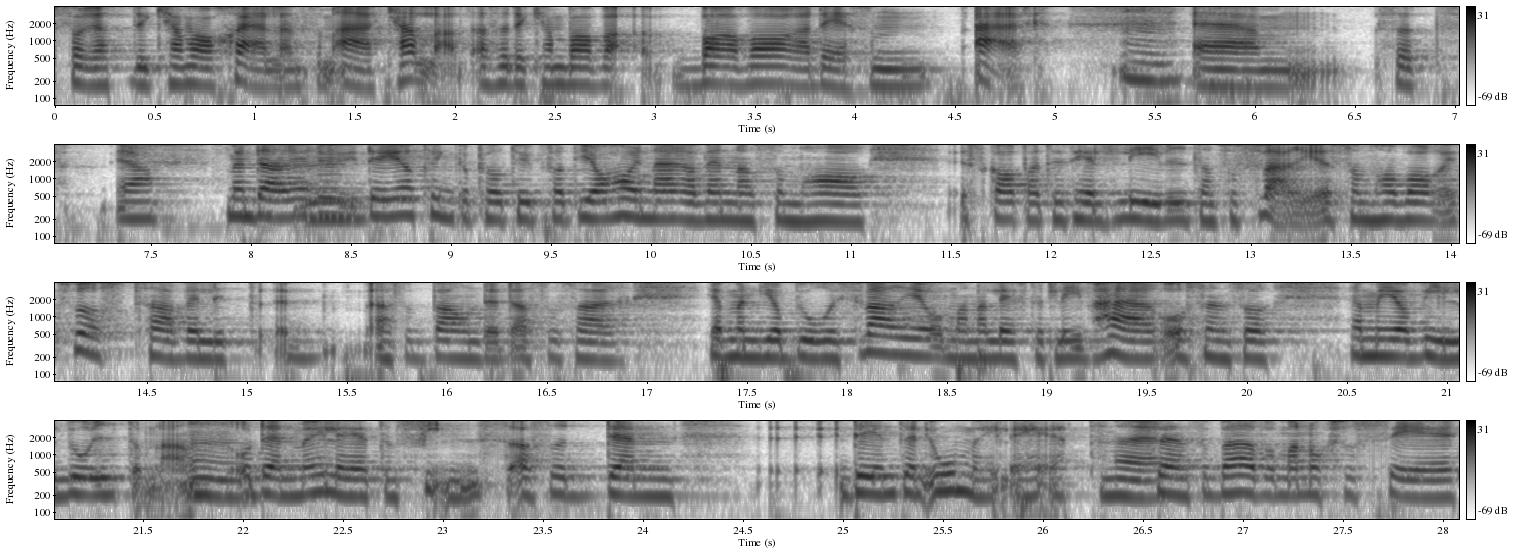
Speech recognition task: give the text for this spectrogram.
För att det kan vara själen som är kallad. Alltså det kan bara, va- bara vara det som är. Ehm, så att, ja. Men där är det Mm. det jag tänker på, typ för att jag har nära vänner som har skapat ett helt liv utanför Sverige. Som har varit först så väldigt, eh, alltså bounded, alltså så här, ja men jag bor i Sverige och man har levt ett liv här och sen så, ja men jag vill bo utomlands. Mm. Och den möjligheten finns. Alltså den, det är inte en omöjlighet. Nej. Sen så behöver man också se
